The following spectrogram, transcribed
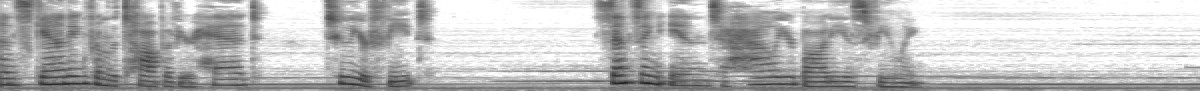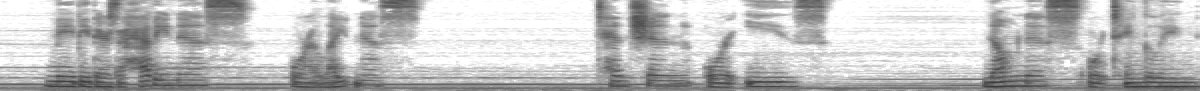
And scanning from the top of your head to your feet, sensing into how your body is feeling. Maybe there's a heaviness or a lightness, tension or ease, numbness or tingling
